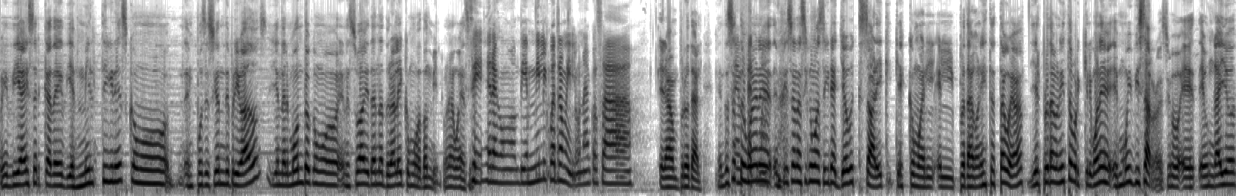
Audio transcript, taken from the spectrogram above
hoy día hay cerca de 10.000 tigres como en posesión de privados y en el mundo como en su hábitat natural hay como 2.000, una wea así. Sí, era como 10.000 y 4.000, una cosa... Era brutal. Entonces estos weones empiezan así como a seguir a Joe Exotic, que es como el, el protagonista de esta wea. Y el protagonista porque el weón es, es muy bizarro. Es, es- es un gallo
